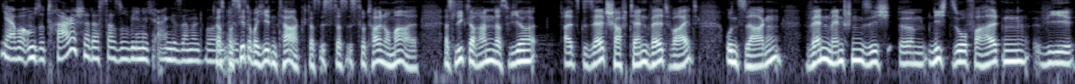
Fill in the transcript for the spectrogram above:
Ja, aber umso tragischer, dass da so wenig eingesammelt worden ist. Das passiert ist. aber jeden Tag. Das ist, das ist total normal. Das liegt daran, dass wir als Gesellschaften weltweit uns sagen, wenn Menschen sich ähm, nicht so verhalten, wie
